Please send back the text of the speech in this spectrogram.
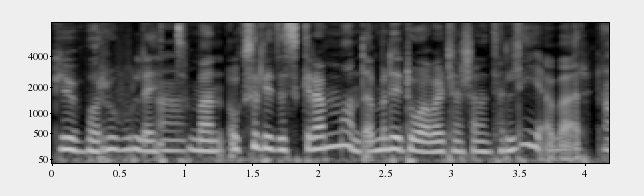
gud vad roligt. Ja. Men också lite skrämmande. Men det är då jag verkligen känner att jag lever. Ja,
